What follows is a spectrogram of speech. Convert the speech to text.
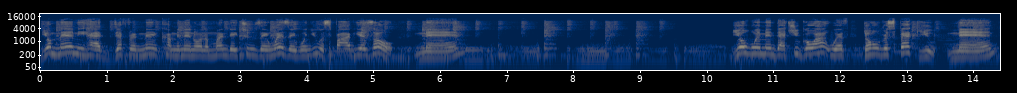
your mammy had different men coming in on a Monday, Tuesday, and Wednesday when you was five years old. Man, Your women that you go out with don't respect you, man.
